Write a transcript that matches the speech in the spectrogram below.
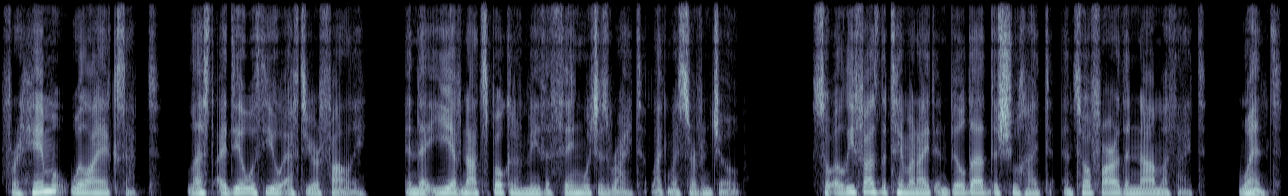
For him will I accept, lest I deal with you after your folly, and that ye have not spoken of me the thing which is right, like my servant Job. So Eliphaz the Temanite and Bildad the Shuhite and Zophar the Naamathite went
